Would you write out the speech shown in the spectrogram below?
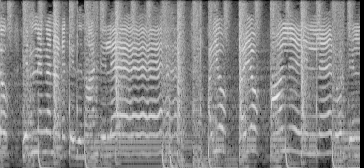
ஹலோ என்னங்க நடக்குது நாட்டில்? ஐயோ ஐயோ ஆளே இல்லை ரோட்டில்.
